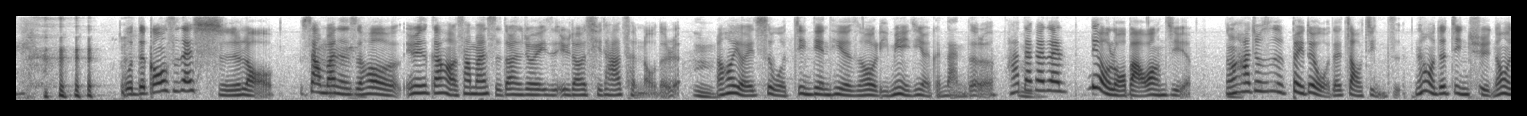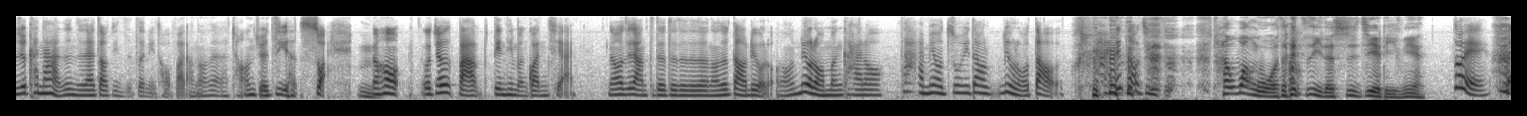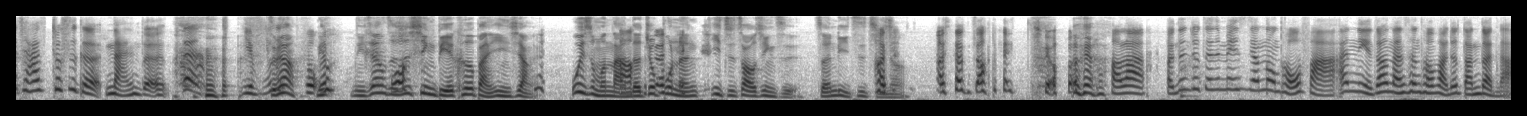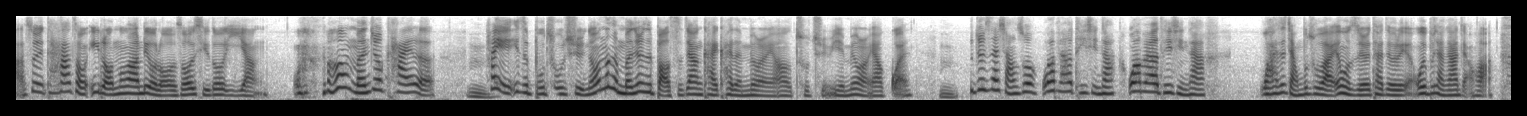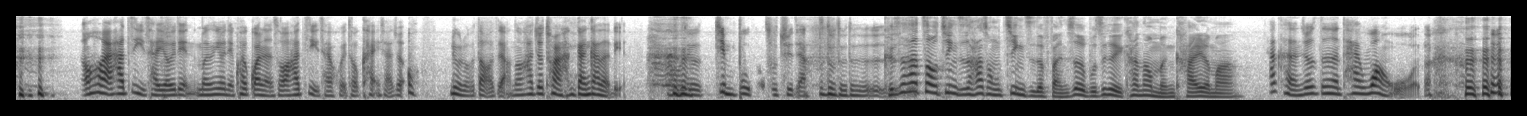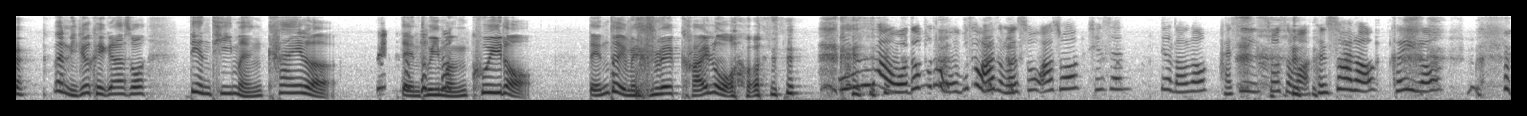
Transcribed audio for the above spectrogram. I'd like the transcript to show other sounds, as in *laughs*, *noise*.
我的公司在十楼，上班的时候，因为刚好上班时段就会一直遇到其他层楼的人。嗯，然后有一次我进电梯的时候，里面已经有一个男的了，他大概在六楼吧，我忘记了。然后他就是背对我在照镜子，然后我就进去，然后我就看他很认真在照镜子整理头发，然后在好像觉得自己很帅，嗯。然后我就把电梯门关起来，然后就这样嘚嘚嘚嘚嘚，然后就到六楼，然后六楼门开喽，他还没有注意到六楼到了，他还在照镜子，*laughs* 他忘我在自己的世界里面，对，而且他就是个男的，*laughs* 但也不怎么样？你你这样子是性别刻板印象。为什么男的就不能一直照镜子整理自己好呢？好像照太久了。对啊，好啦，反正就在那边是这样弄头发啊，你也知道男生头发就短短的、啊，所以他从一楼弄到六楼的时候其实都一样。*laughs* 然后门就开了，嗯，他也一直不出去，然后那个门就是保持这样开开的，没有人要出去，也没有人要关。嗯，我就是在想说，我要不要提醒他？我要不要提醒他？我还是讲不出来，因为我觉得太丢脸，我也不想跟他讲话。*laughs* 然后后来他自己才有一点门有点快关的时候，他自己才回头看一下，就哦六楼到这样，然后他就突然很尴尬的脸，然后就健步走出去，这样嘟嘟嘟嘟嘟嘟。*laughs* 可是他照镜子，他从镜子的反射不是可以看到门开了吗？他可能就真的太忘我了。*laughs* 那你就可以跟他说，电梯门开了，电梯门开了，电梯门被开了。那我都不懂，我不知道我要怎么说。我要说先生六楼喽，还是说什么 *laughs* 很帅喽，可以喽？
